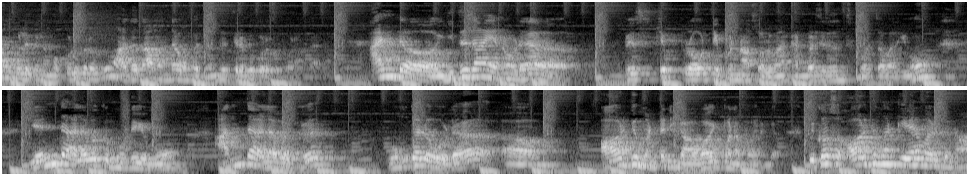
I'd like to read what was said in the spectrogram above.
அவங்களுக்கு நம்ம கொடுக்குறோமோ அதை தான் வந்து அவங்க வந்து திரும்ப கொடுக்க போகிறாங்க அண்டு இதுதான் என்னோட பெஸ்ட்டு ப்ரோ டிப்புன்னு நான் சொல்லுவேன். கன்வர்சேஷன்ஸ் பொறுத்த வரையும். எந்த அளவுக்கு முடியுமோ அந்த அளவுக்கு உங்களோட ஆர்குமெண்ட்டை நீங்கள் அவாய்ட் பண்ண பாருங்கள் பிகாஸ் ஆர்குமெண்ட் ஏன் வருதுன்னா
